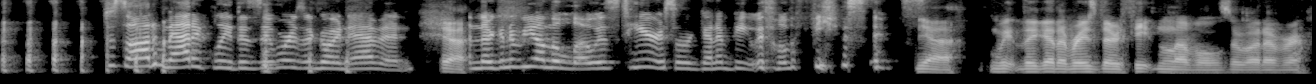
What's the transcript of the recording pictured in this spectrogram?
Just automatically, the Zoomers are going to heaven, Yeah, and they're gonna be on the lowest tier, so we're gonna be with all the fetuses. yeah. We, they got to raise their thetan levels or whatever.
